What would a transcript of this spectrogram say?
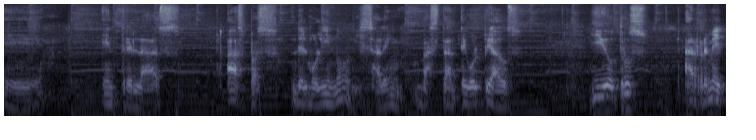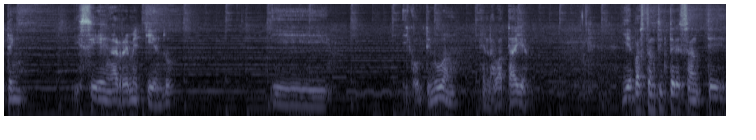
eh, entre las aspas del molino y salen bastante golpeados. Y otros arremeten y siguen arremetiendo y y continúan en la batalla. Y es bastante interesante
